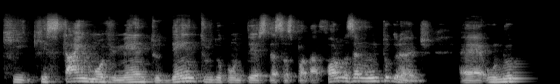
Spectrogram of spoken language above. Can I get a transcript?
que, que, está em movimento dentro do contexto dessas plataformas é muito grande. É, o número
